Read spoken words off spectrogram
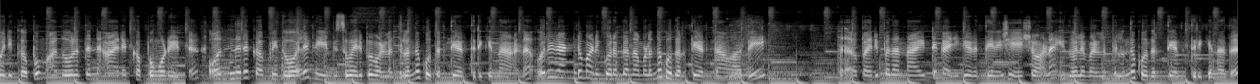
ഒരു കപ്പും അതുപോലെ തന്നെ അര കപ്പും കൂടി ഇട്ട് ഒന്നര കപ്പ് ഇതുപോലെ ഗ്രീൻ പീസ് പരിപ്പ് വെള്ളത്തിൽ വെള്ളത്തിലൊന്ന് കുതിർത്തി എടുത്തിരിക്കുന്നതാണ്. ഒരു രണ്ട് മണിക്കൂറൊക്കെ നമ്മളൊന്ന് കുതിർത്തി എടുത്താൽ മതി. പരിപ്പ് നന്നായിട്ട് കഴുകിയെടുത്തതിന് ശേഷമാണ് ഇതുപോലെ വെള്ളത്തിൽ വെള്ളത്തിലൊന്ന് കുതിർത്തി എടുത്തിരിക്കുന്നത്.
